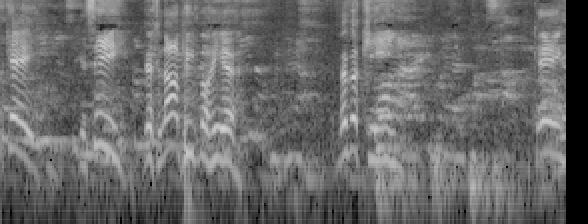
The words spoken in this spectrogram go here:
Okay, you see, there's a lot of people here. Burger King. Okay.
